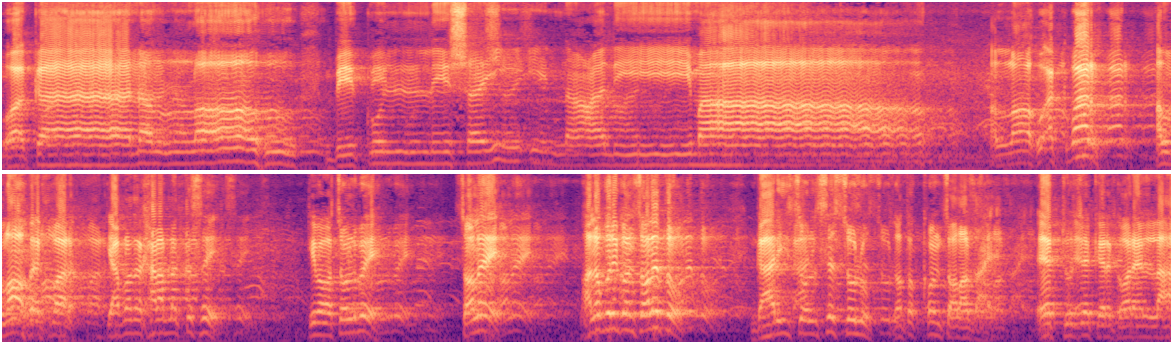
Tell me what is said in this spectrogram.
وكان الله بكل شيء عليما الله أكبر الله أكبر কি আপনাদের খারাপ লাগতেছে কি বাবা চলবে চলে ভালো করে কোন চলে তো গাড়ি চলছে চলুক যতক্ষণ চলা যায় একটু জেকের করেন লা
